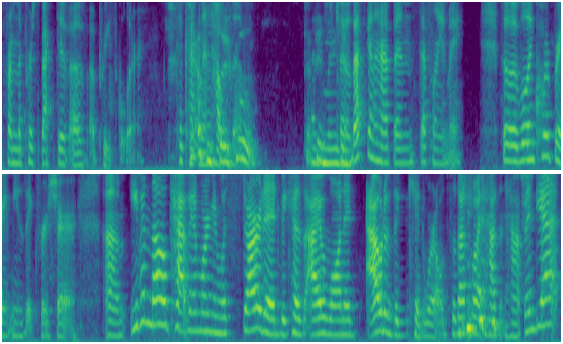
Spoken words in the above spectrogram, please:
from the perspective of a preschooler to kind of help so them. cool. That'd be amazing. So that's gonna happen definitely in May. So it will incorporate music for sure. Um, even though Kat Van Morgan was started because I wanted out of the kid world, so that's why it hasn't happened yet.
